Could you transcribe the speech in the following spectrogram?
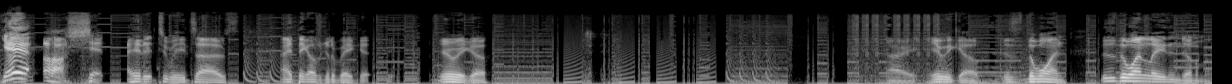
Yeah! Oh, shit. I hit it too many times. I didn't think I was gonna make it. Here we go. Alright, here we go. This is the one. This is the one, ladies and gentlemen.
